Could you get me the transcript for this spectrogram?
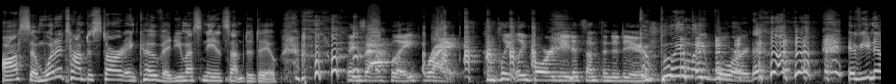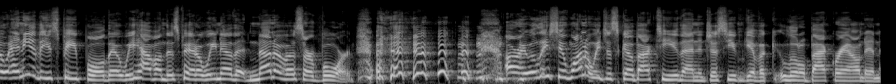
Awesome! What a time to start in COVID. You must needed something to do. exactly right. Completely bored, needed something to do. Completely bored. if you know any of these people that we have on this panel, we know that none of us are bored. All right. Well, Lisa, why don't we just go back to you then and just you can give a little background and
